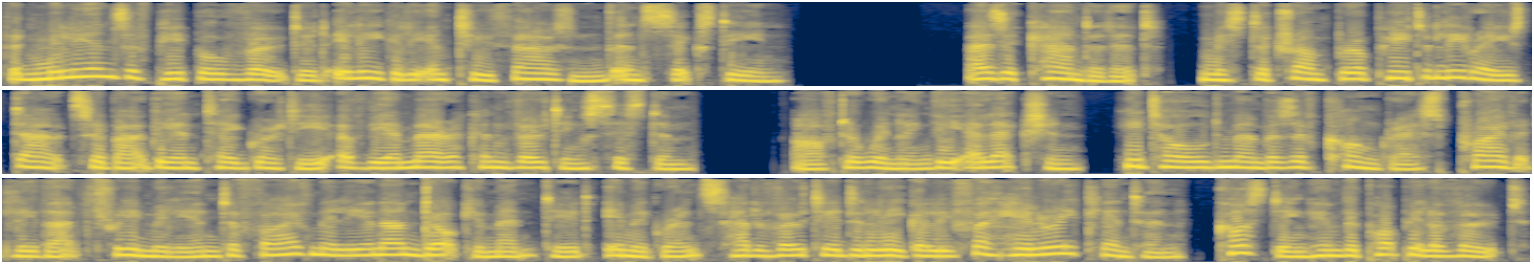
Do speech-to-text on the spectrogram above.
that millions of people voted illegally in 2016. As a candidate, Mr. Trump repeatedly raised doubts about the integrity of the American voting system. After winning the election, he told members of Congress privately that 3 million to 5 million undocumented immigrants had voted illegally for Hillary Clinton, costing him the popular vote.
